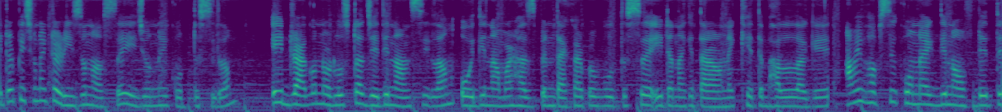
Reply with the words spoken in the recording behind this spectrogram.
এটার পিছনে একটা রিজন আছে, এই জন্যই করতেছিলাম। এই ড্রাগন নুডলসটা যেদিন আনছিলাম ওই দিন আমার হাজবেন্ড দেখার পর বলতেছে, এটা নাকি তারা অনেক খেতে ভালো লাগে। আমি ভাবছি কোনো একদিন অফ ডেতে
